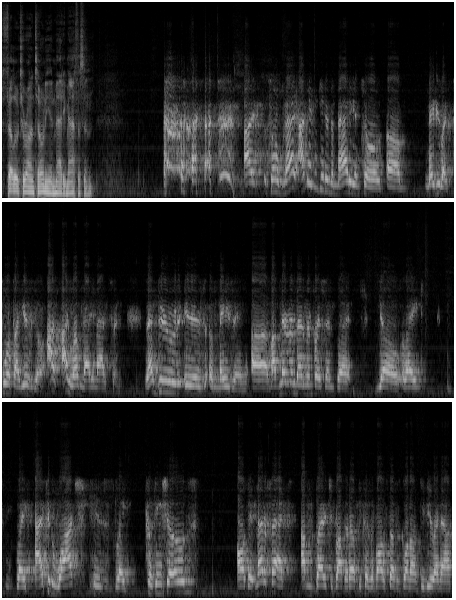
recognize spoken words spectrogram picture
fellow Torontonian Matty Matheson. I so Matt, I didn't get into Matty until um, maybe like four or five years ago. I, I love Matty Matheson. That dude is amazing. Um, I've never met him in person, but yo, like, like I could watch his like cooking shows all day. Matter of fact, I'm glad that you brought that up because of all the stuff that's going on, on TV right now.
